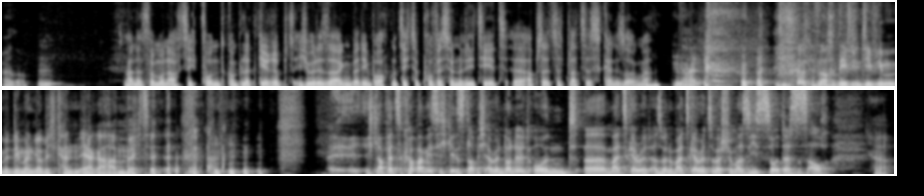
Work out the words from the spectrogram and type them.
Also. Hm. 285 Pfund komplett gerippt. Ich würde sagen, bei dem braucht man sich zur Professionalität äh, abseits des Platzes keine Sorgen machen. Nein. das ist auch definitiv jemand, mit dem man, glaube ich, keinen Ärger haben möchte. ich glaube, wenn es körpermäßig geht, ist, glaube ich, Aaron Donald und äh, Miles Garrett. Also wenn du Miles Garrett zum Beispiel mal siehst, so dass es auch ja.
